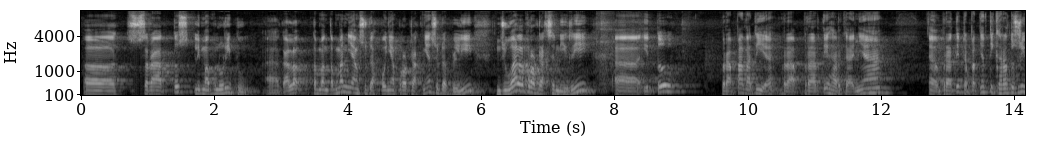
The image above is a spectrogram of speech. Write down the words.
eh, 150.000. Nah, kalau teman-teman yang sudah punya produknya sudah beli jual produk sendiri eh, itu berapa tadi ya? Berarti harganya eh, berarti dapatnya 300.000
